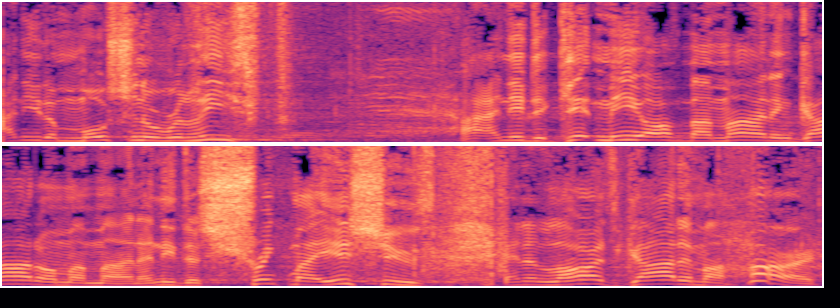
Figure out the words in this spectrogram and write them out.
I need emotional relief. I need to get me off my mind and God on my mind. I need to shrink my issues and enlarge God in my heart.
